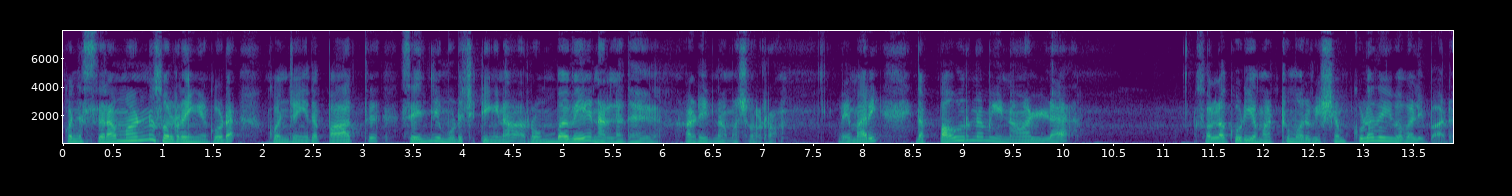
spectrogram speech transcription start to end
கொஞ்சம் சிரமம்னு சொல்கிறீங்க கூட கொஞ்சம் இதை பார்த்து செஞ்சு முடிச்சிட்டிங்கன்னா ரொம்பவே நல்லது அப்படின்னு நம்ம சொல்கிறோம் அதே மாதிரி இந்த பௌர்ணமி நாளில் சொல்லக்கூடிய மற்றும் ஒரு விஷயம் குலதெய்வ வழிபாடு.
